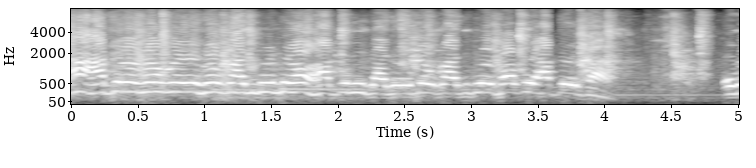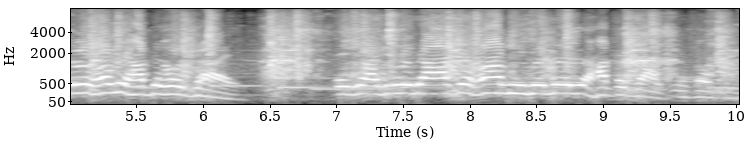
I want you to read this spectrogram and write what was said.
হ্যাঁ হাতের সব এসব কাজগুলো তো সব হাতেরই কাজ এইসব কাজগুলো সবই হাতের কাজ। এগুলো সবই হাতে করতে হয় এই কাজগুলো যা আছে সব নিজেদের হাতে কাজ এসবগুলো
